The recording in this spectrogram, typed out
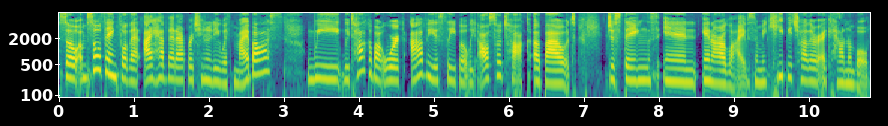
So I'm so thankful that I have that opportunity with my boss. We, we talk about work, obviously, but we also talk about just things in, in our lives and we keep each other accountable.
